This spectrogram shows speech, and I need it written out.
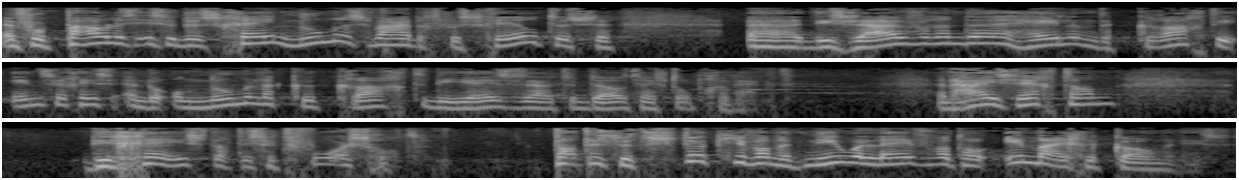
En voor Paulus is er dus geen noemenswaardig verschil tussen uh, die zuiverende, helende kracht die in zich is en de onnoemelijke kracht die Jezus uit de dood heeft opgewekt. En hij zegt dan, die geest, dat is het voorschot. Dat is het stukje van het nieuwe leven wat al in mij gekomen is.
